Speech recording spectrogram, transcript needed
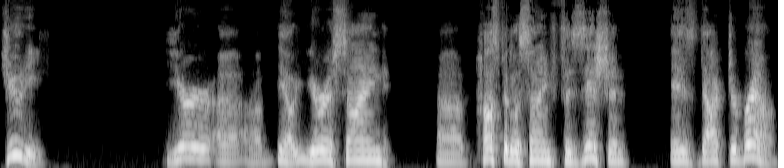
Judy. Your uh, uh, you know your assigned uh, hospital assigned physician is Dr. Brown.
